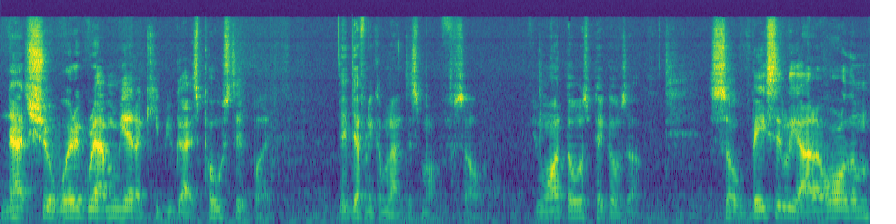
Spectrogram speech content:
not sure where to grab them yet. I'll keep you guys posted, but they're definitely coming out this month. So if you want those, pick those up. So basically, out of all of them,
